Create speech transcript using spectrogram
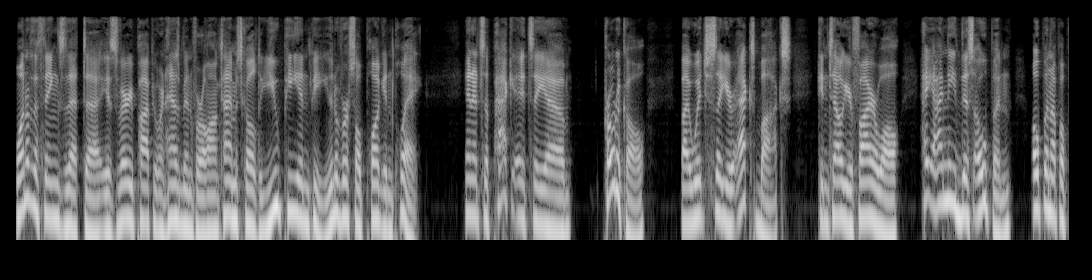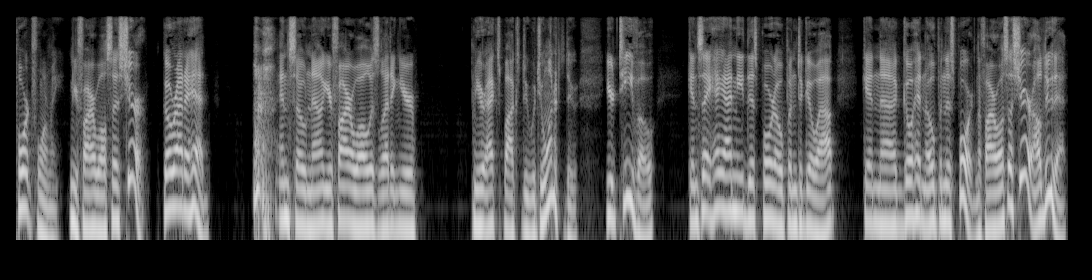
One of the things that uh, is very popular and has been for a long time is called UPnP, Universal Plug and Play, and it's a pack. It's a uh, protocol by which, say, your Xbox can tell your firewall, "Hey, I need this open. Open up a port for me." And your firewall says, "Sure, go right ahead." and so now your firewall is letting your your Xbox do what you want it to do. Your TiVo can say, "Hey, I need this port open to go out." Can uh, go ahead and open this port, and the firewall says, "Sure, I'll do that."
